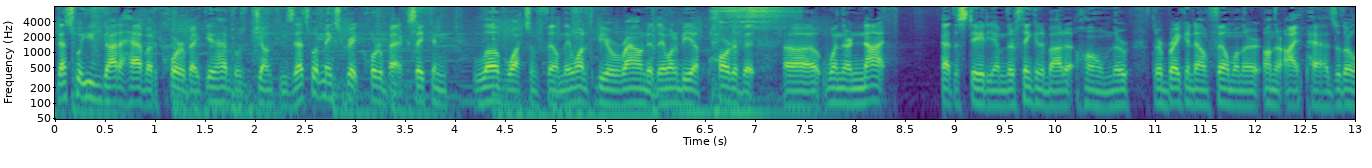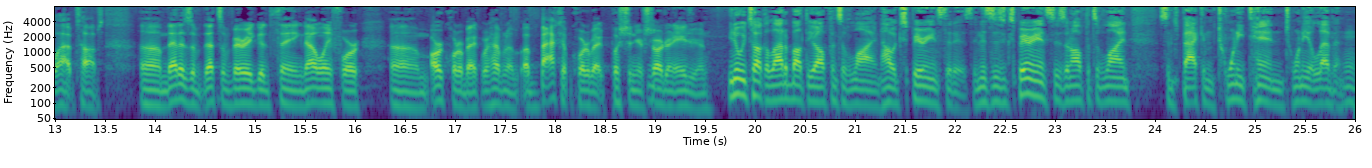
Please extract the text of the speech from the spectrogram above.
that's what you've got to have at a quarterback. You have those junkies. That's what makes great quarterbacks. They can love watching film. They want to be around it. They want to be a part of it. Uh, when they're not at the stadium. They're thinking about it at home. They're they're breaking down film on their on their iPads or their laptops. Um, that is a that's a very good thing. Not only for um, our quarterback, we're having a, a, backup quarterback pushing your starter, Adrian. You know, we talk a lot about the offensive line, how experienced it is, and it's his experience as an offensive line since back in 2010, 2011. Mm-hmm.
